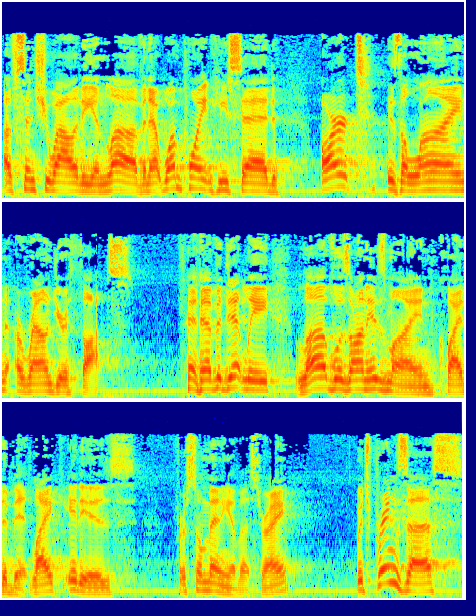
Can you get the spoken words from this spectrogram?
of sensuality and love. And at one point he said, Art is a line around your thoughts. And evidently, love was on his mind quite a bit, like it is for so many of us, right? Which brings us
